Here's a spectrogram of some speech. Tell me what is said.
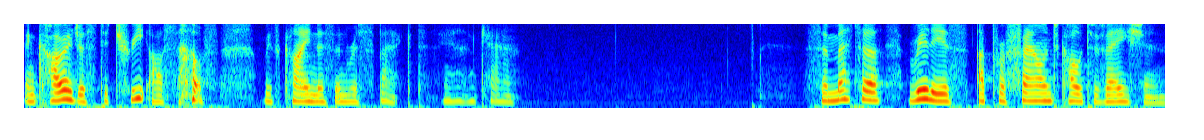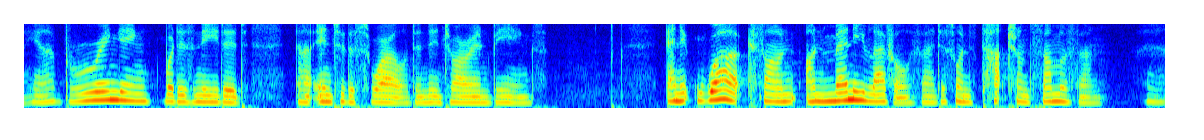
encourage us to treat ourselves with kindness and respect yeah, and care. So, metta really is a profound cultivation, yeah, bringing what is needed uh, into this world and into our own beings. And it works on, on many levels. I just want to touch on some of them. Yeah.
